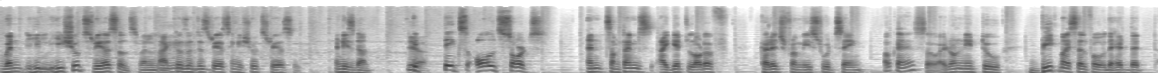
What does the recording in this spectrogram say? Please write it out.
when he hmm. he shoots rehearsals. When hmm. actors are just rehearsing, he shoots rehearsal, and he's done. Yeah. It takes all sorts, and sometimes I get a lot of courage from Eastwood saying, "Okay, so I don't need to beat myself over the head that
